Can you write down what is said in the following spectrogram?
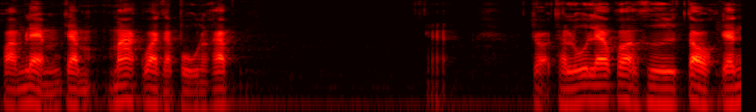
ความแหลมจะมากกว่าตะปูนะครับ เจาะทะลุแล้วก็คือตอกยัน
